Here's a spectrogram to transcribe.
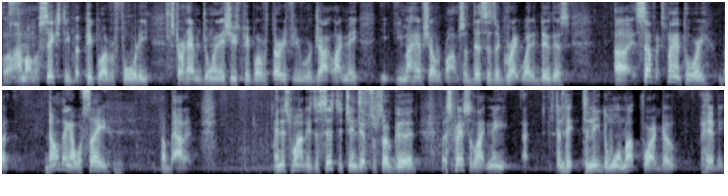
well, I'm almost 60, but people over 40 start having joint issues. People over 30, if you were jock like me, you, you might have shoulder problems. So this is a great way to do this. Uh, it's self-explanatory, but the only thing I will say about it, and it's why these assisted chin dips are so good, especially like me, uh, to, to need to warm up before I go heavy,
